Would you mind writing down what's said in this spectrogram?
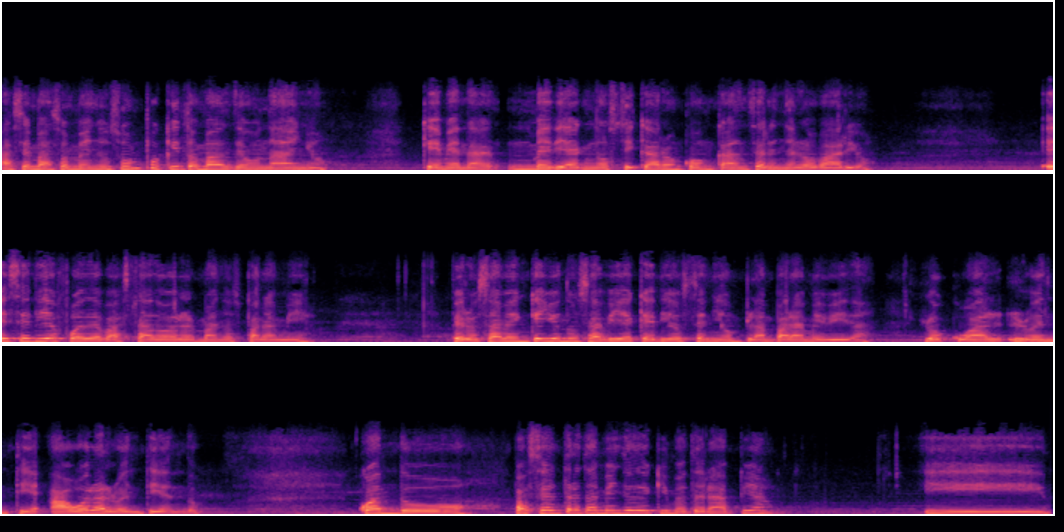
hace más o menos un poquito más de un año que me, me diagnosticaron con cáncer en el ovario. Ese día fue devastador, hermanos, para mí. Pero saben que yo no sabía que Dios tenía un plan para mi vida, lo cual lo ahora lo entiendo. Cuando pasé el tratamiento de quimioterapia y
